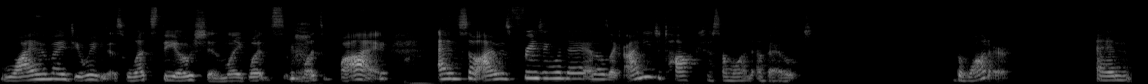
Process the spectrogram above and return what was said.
why am I doing this? What's the ocean? Like, what's, what's, why? And so I was freezing one day and I was like, I need to talk to someone about the water. And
